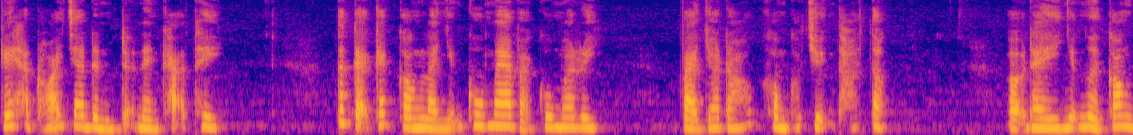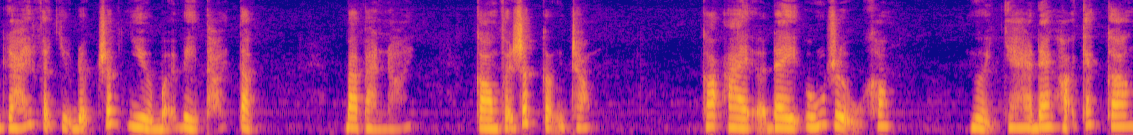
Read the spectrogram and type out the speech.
kế hoạch hóa gia đình trở nên khả thi tất cả các con là những Kuma và Kumari và do đó không có chuyện thói tật. Ở đây những người con gái phải chịu đựng rất nhiều bởi vì thói tật. Ba bà nói, con phải rất cẩn trọng. Có ai ở đây uống rượu không? Người cha đang hỏi các con,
